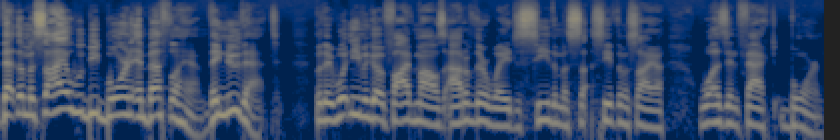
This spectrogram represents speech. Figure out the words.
that the Messiah would be born in Bethlehem. They knew that. But they wouldn't even go five miles out of their way to see, the, see if the Messiah was in fact born.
